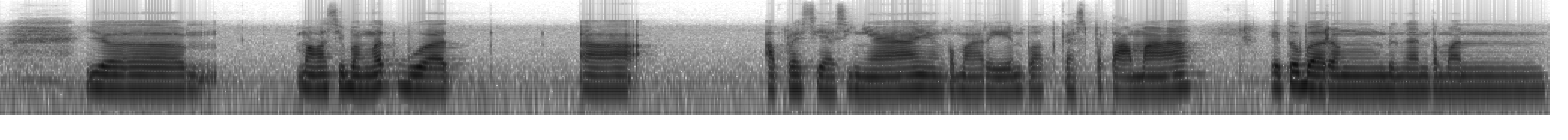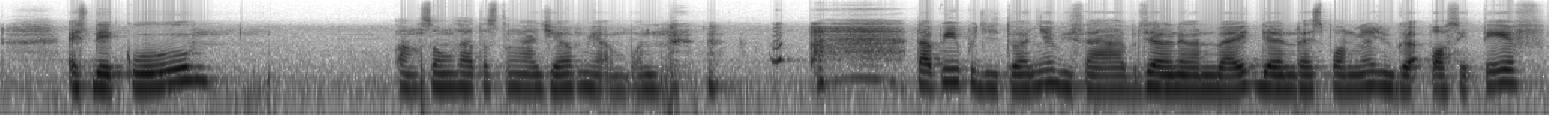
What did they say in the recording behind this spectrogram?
ya, makasih banget buat uh, apresiasinya yang kemarin podcast pertama itu bareng dengan teman SD ku. Langsung satu setengah jam ya ampun. tapi puji Tuhannya bisa berjalan dengan baik dan responnya juga positif.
